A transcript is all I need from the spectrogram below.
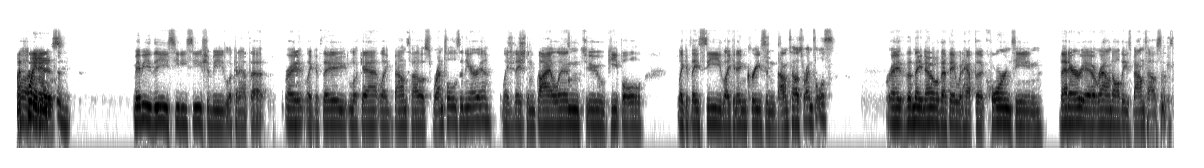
My well, point I mean, is maybe the CDC should be looking at that, right? Like if they look at like bounce house rentals in the area, like they can dial in to people like if they see like an increase in bounce house rentals right, then they know that they would have to quarantine that area around all these bounce houses.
